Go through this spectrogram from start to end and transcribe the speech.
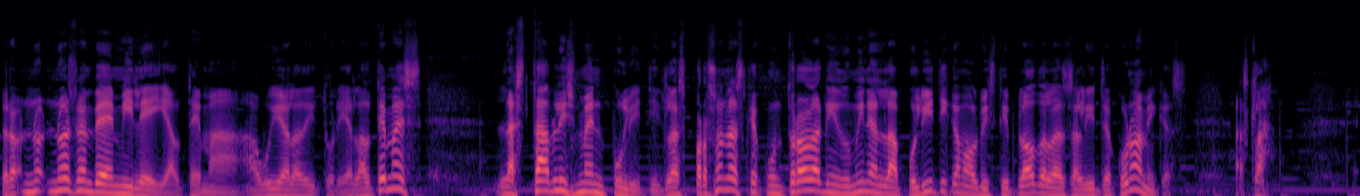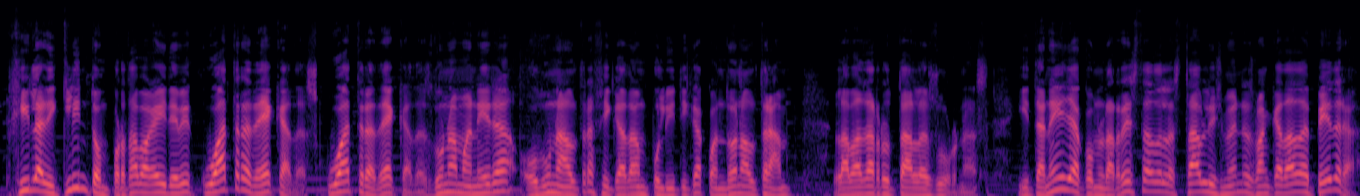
Però no, no és ben bé Milei el tema avui a l'editorial. El tema és l'establishment polític, les persones que controlen i dominen la política amb el vistiplau de les elites econòmiques. És clar, Hillary Clinton portava gairebé quatre dècades, quatre dècades, d'una manera o d'una altra ficada en política quan Donald Trump la va derrotar a les urnes. I tant ella com la resta de l'establishment es van quedar de pedra.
